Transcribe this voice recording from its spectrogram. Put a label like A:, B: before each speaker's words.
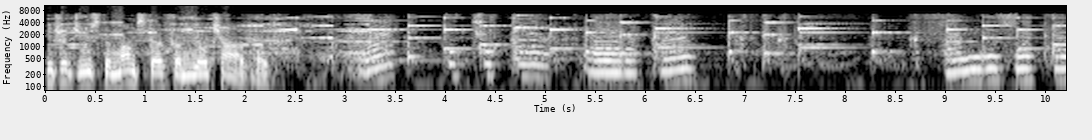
A: Introduce the monster from your childhood.
B: What did you do,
